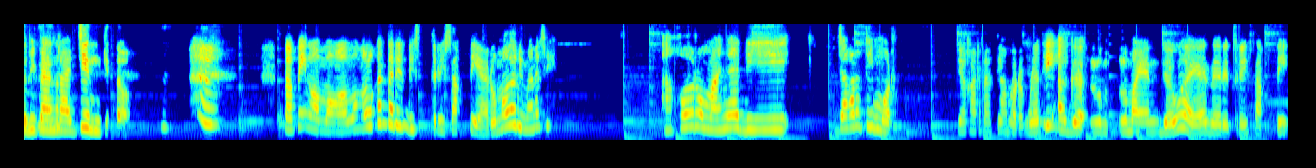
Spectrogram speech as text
lebih pengen rajin gitu. Tapi ngomong-ngomong lu kan tadi di Trisakti ya rumah lo di mana sih? Aku rumahnya di Jakarta Timur. Jakarta Timur berarti agak lumayan jauh lah ya dari Trisakti.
